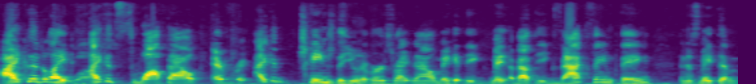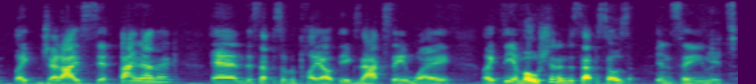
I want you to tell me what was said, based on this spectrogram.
I could like I could swap out every I could change the universe right now, make it the make, about the exact same thing, and just make them like Jedi Sith dynamic, and this episode would play out the exact same way. Like the emotion in this episode is insane. It's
